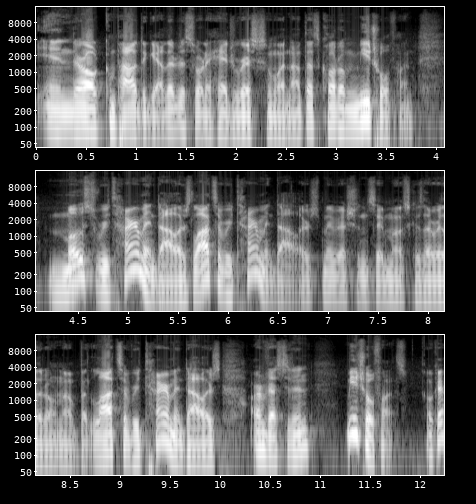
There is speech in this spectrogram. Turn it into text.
and they're all compiled together to sort of hedge risks and whatnot. That's called a mutual fund. Most retirement dollars, lots of retirement dollars, maybe I shouldn't say most because I really don't know, but lots of retirement dollars are invested in mutual funds. Okay.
